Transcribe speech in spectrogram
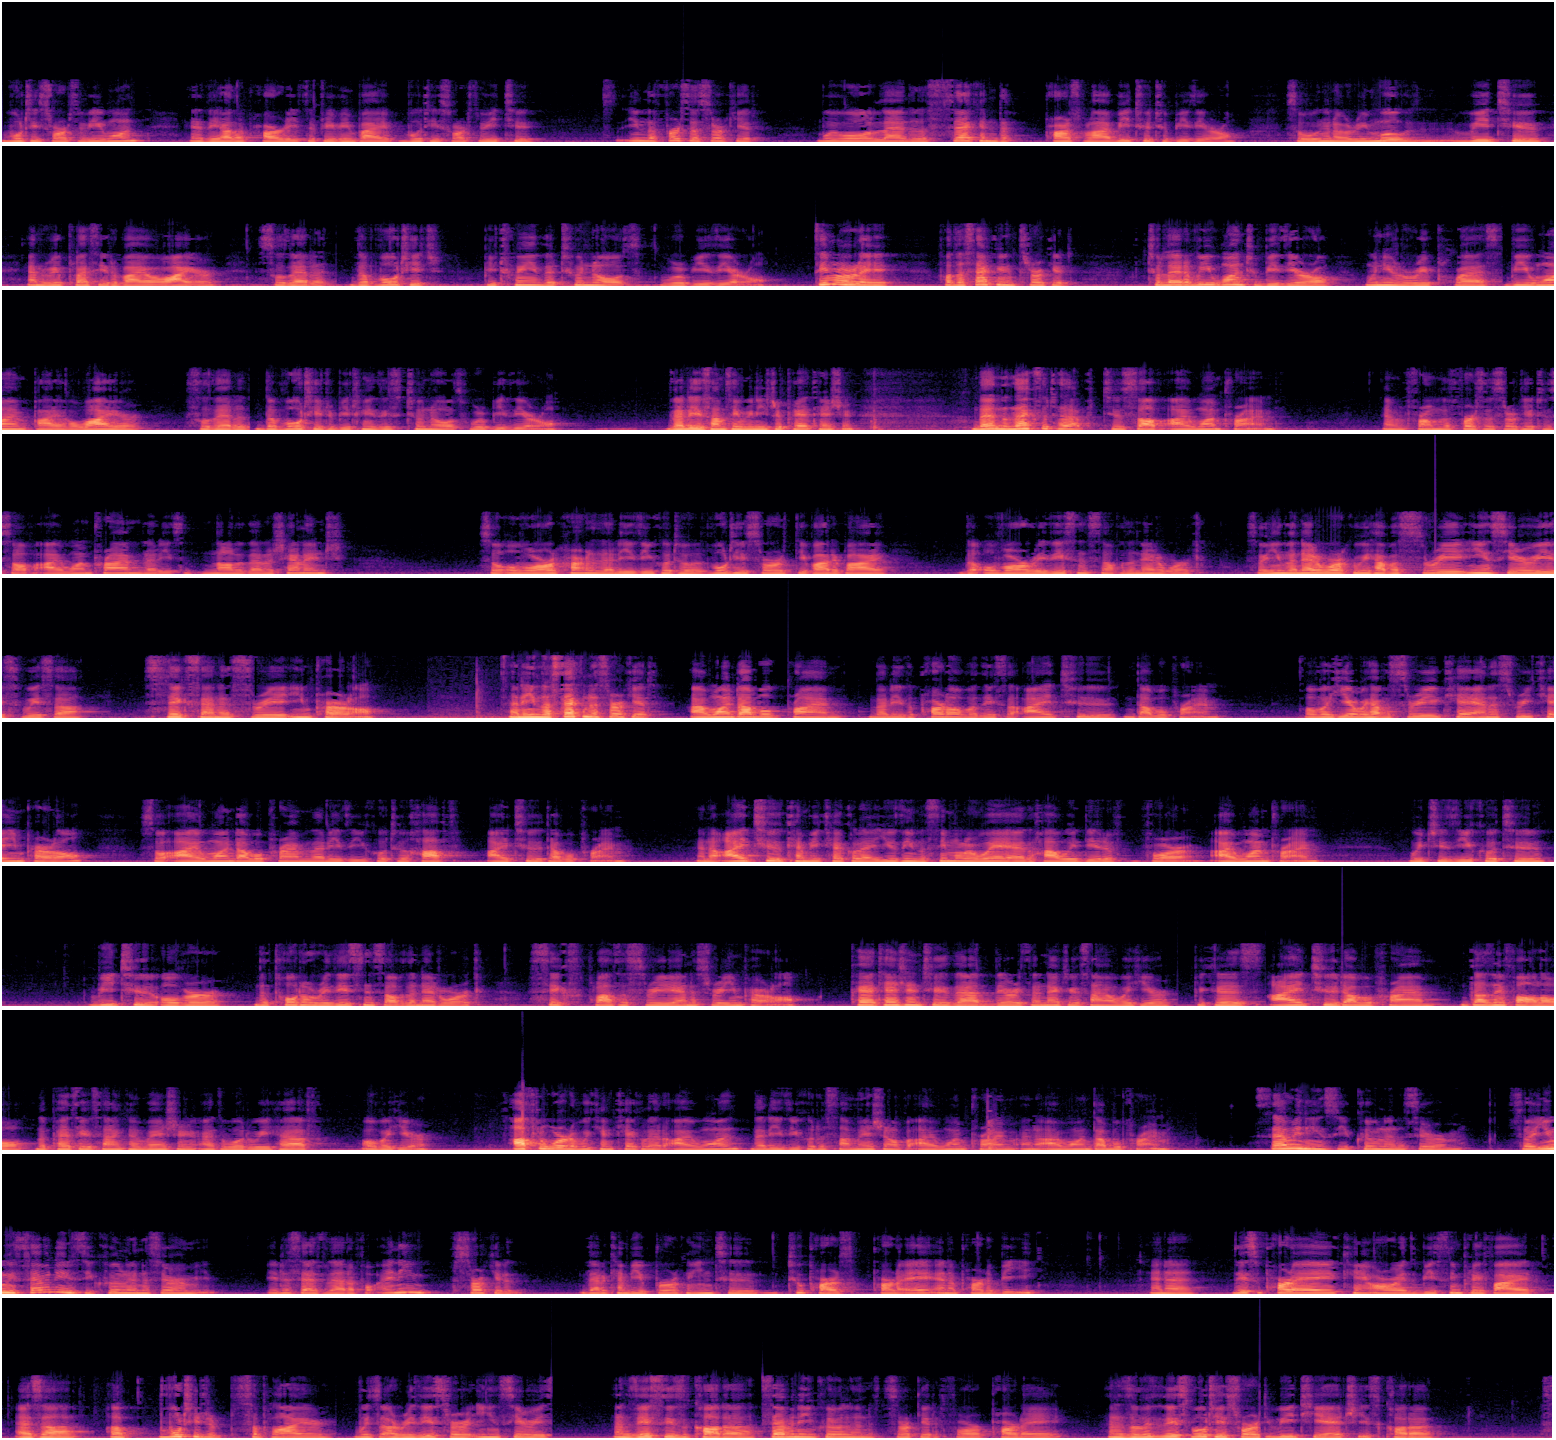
voltage source V1 and the other part is driven by voltage source V2. In the first circuit, we will let the second power supply V2 to be zero. So we're going to remove V2 and replace it by a wire so that the voltage between the two nodes will be zero. Similarly, for the second circuit, to let V1 to be zero, we need to replace V1 by a wire so that the voltage between these two nodes will be zero. That is something we need to pay attention. Then the next step to solve I1 prime, and from the first circuit to solve I1 prime, that is not that a challenge. So overall current that is equal to a voltage source divided by the overall resistance of the network. So in the network, we have a 3 in series with a 6 and a 3 in parallel. And in the second circuit, I1 double prime, that is part of this I2 double prime. Over here we have 3K and 3K in parallel. So I1 double prime that is equal to half I2 double prime. And I2 can be calculated using the similar way as how we did for I1 prime, which is equal to V2 over the total resistance of the network, 6 plus 3 and 3 in parallel. Pay attention to that there is a negative sign over here because I2 double prime doesn't follow the passive sign convention as what we have over here. Afterward, we can calculate I1 that is equal to summation of I1 prime and I1 double prime. Thevenin's equivalent theorem. So in Thevenin's equivalent theorem, it says that for any circuit that can be broken into two parts, part A and part B, and uh, this part A can always be simplified as a, a voltage supplier with a resistor in series. And this is called a Thevenin equivalent circuit for part A. And so this voltage source VTH is called a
